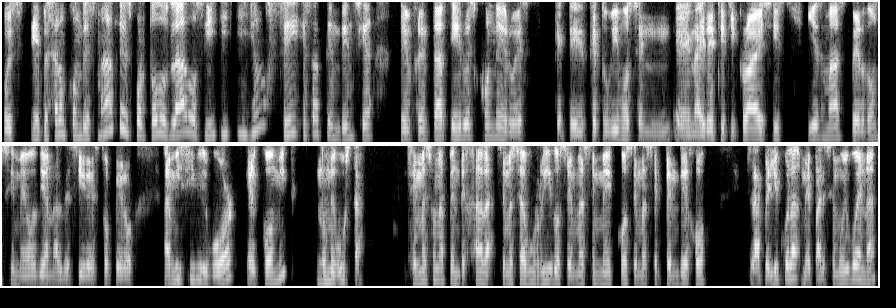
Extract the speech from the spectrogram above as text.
pues empezaron con desmadres por todos lados. Y, y, y yo no sé esa tendencia de enfrentar héroes con héroes que, que tuvimos en, en, Identity Crisis. Y es más, perdón si me odian al decir esto, pero a mí Civil War, el cómic, no me gusta se me hace una pendejada, se me hace aburrido, se me hace meco, se me hace pendejo. La película me parece muy buena,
